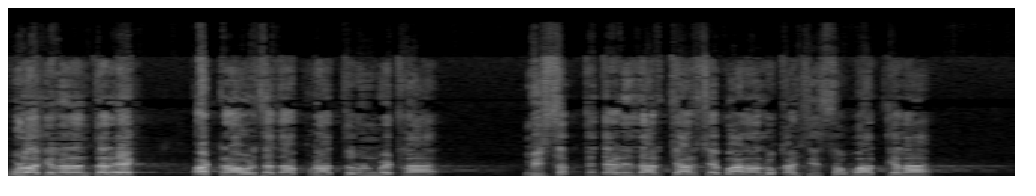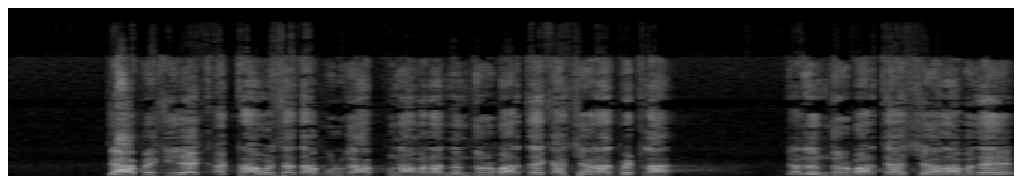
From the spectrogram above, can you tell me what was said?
पुढे गेल्यानंतर एक अठरा वर्षाचा पुन्हा तरुण भेटला. मी सत्तेचाळीस हजार चारशे बारा लोकांशी संवाद केला. त्यापैकी एक अठरा वर्षाचा मुलगा पुन्हा मला नंदुरबारच्या एका शहरात भेटला. त्या नंदुरबारच्या शहरामध्ये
